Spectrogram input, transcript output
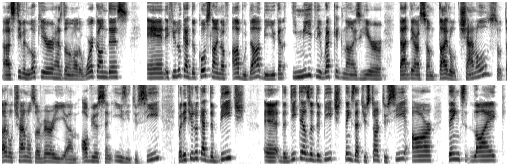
uh, Stephen Lokier has done a lot of work on this. And if you look at the coastline of Abu Dhabi, you can immediately recognize here that there are some tidal channels. So tidal channels are very um, obvious and easy to see. But if you look at the beach, uh, the details of the beach, things that you start to see are things like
